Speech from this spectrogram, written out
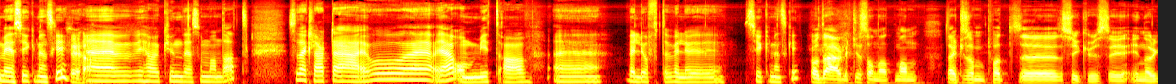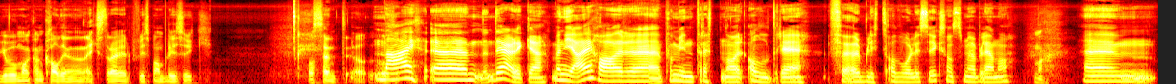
med syke mennesker. Ja. Eh, vi har jo kun det som mandat. Så det er klart, det er jo Jeg er omgitt av eh, veldig ofte veldig syke mennesker. Og det er vel ikke sånn at man Det er ikke som på et sykehus i, i Norge hvor man kan kalle inn en ekstrahjelp hvis man blir syk? Og sendt, og, Nei, eh, det er det ikke. Men jeg har eh, på mine 13 år aldri før blitt alvorlig syk, sånn som jeg ble nå. Um,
